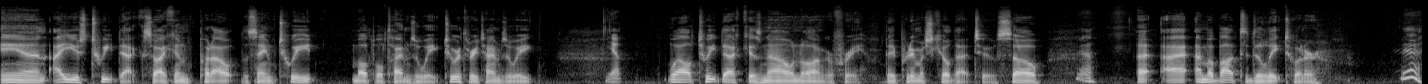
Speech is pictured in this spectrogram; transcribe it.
and I use TweetDeck so I can put out the same tweet multiple times a week, two or three times a week. Yep. Well, TweetDeck is now no longer free. They pretty much killed that too. So Yeah. I, I, I'm about to delete Twitter. Yeah.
